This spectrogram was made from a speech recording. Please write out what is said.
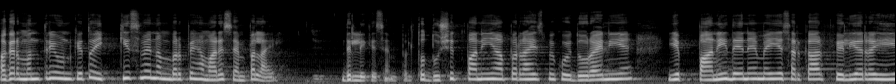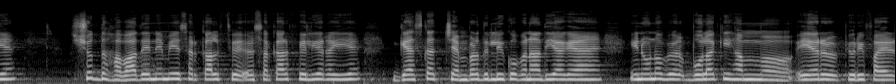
अगर मंत्री उनके तो 21वें नंबर पे हमारे सैंपल आए, दिल्ली के सैंपल। तो दूषित पानी यहाँ पर रहा इसमें कोई दो राय नहीं है। ये पानी देने में ये सरकार फेलियर रही है। शुद्ध हवा देने में सरकार फे, सरकार फेलियर रही है। गैस का चैम्बर दिल्ली को बना दिया गया है। इन्होंने बोला कि हम एयर प्योरीफायर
